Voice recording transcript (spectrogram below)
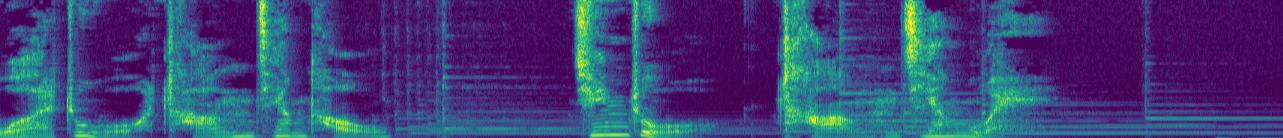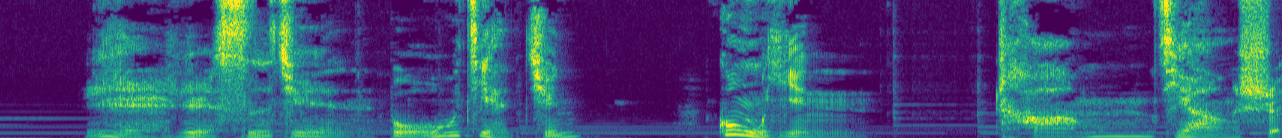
我住长江头，君住。长江尾，日日思君不见君，共饮长江水。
